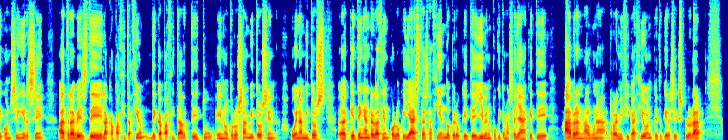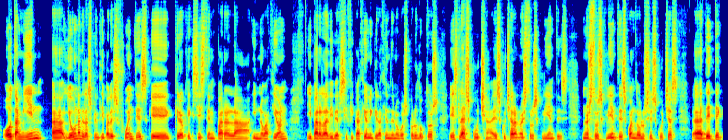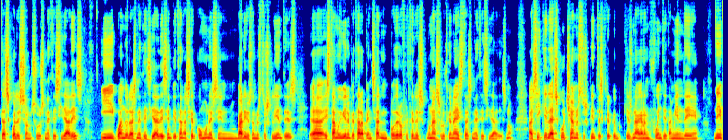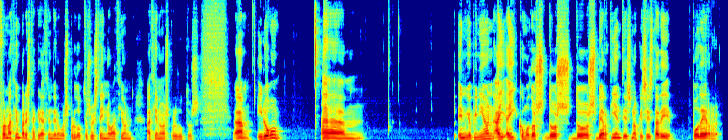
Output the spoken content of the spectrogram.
conseguirse a través de la capacitación, de capacitarte tú en otros ámbitos o en ámbitos ah, que tengan relación con lo que ya estás haciendo, pero que te lleven un poquito más allá, que te abran alguna ramificación que tú quieras explorar. O también ah, yo una de las principales fuentes que creo que existen para la innovación y para la diversificación y creación de nuevos productos es la escucha, escuchar a nuestros clientes. Nuestros clientes cuando los escuchas ah, detectas cuáles son sus necesidades y cuando las necesidades empiezan a ser comunes en varios de nuestros clientes, ah, está muy bien empezar a pensar en poder ofrecerles una solución a estas necesidades. ¿no? Así que la escucha a nuestros clientes creo que, es una gran fuente también de, información para esta creación de nuevos productos o esta innovación hacia nuevos productos. y luego, en mi opinión, hay, como dos, dos, vertientes, ¿no? que es esta de poder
